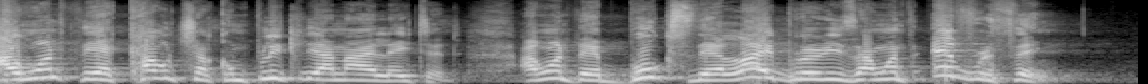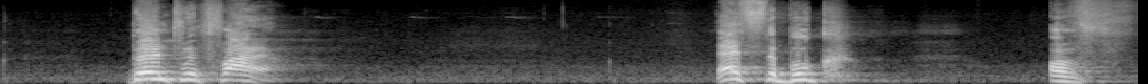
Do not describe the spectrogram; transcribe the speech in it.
I want their culture completely annihilated. I want their books, their libraries, I want everything burnt with fire. That's the book of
